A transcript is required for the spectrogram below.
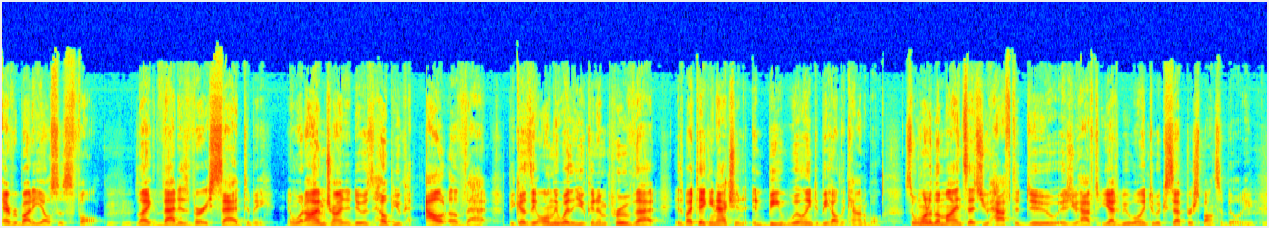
everybody else's fault. Mm-hmm. Like that is very sad to me. And what I'm trying to do is help you out of that because the only way that you can improve that is by taking action and being willing to be held accountable. So one of the mindsets you have to do is you have to you have to be willing to accept responsibility. Mm-hmm.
